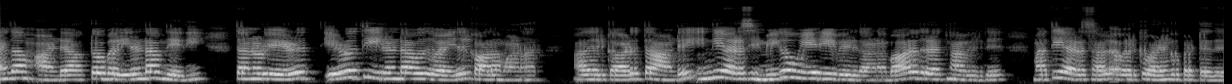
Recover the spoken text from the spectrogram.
ஐந்தாம் ஆண்டு அக்டோபர் இரண்டாம் தேதி தன்னுடைய எழு எழுபத்தி இரண்டாவது வயதில் காலமானார். அதற்கு அடுத்த ஆண்டு இந்திய அரசின் மிக உயரிய விருதான பாரத ரத்னா விருது மத்திய அரசால் அவருக்கு வழங்கப்பட்டது.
